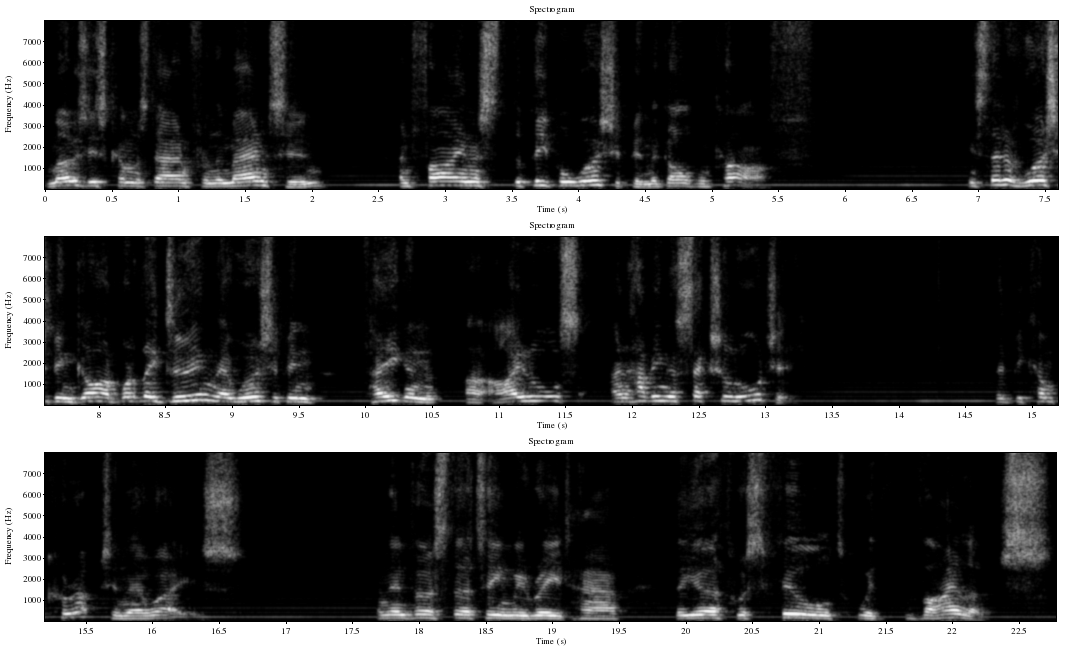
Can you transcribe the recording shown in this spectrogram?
Moses comes down from the mountain and finds the people worshipping the golden calf. Instead of worshipping God, what are they doing? They're worshipping pagan uh, idols and having a sexual orgy they'd become corrupt in their ways. And then, verse 13, we read how the earth was filled with violence.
